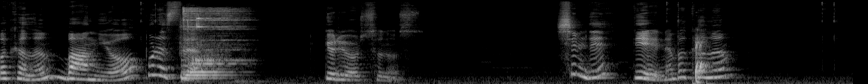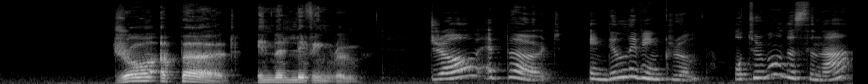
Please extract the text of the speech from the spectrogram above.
Bakalım banyo burası. Görüyorsunuz. Şimdi diğerine bakalım. Draw a bird in the living room. Draw a bird in the living room. Oturma odasına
